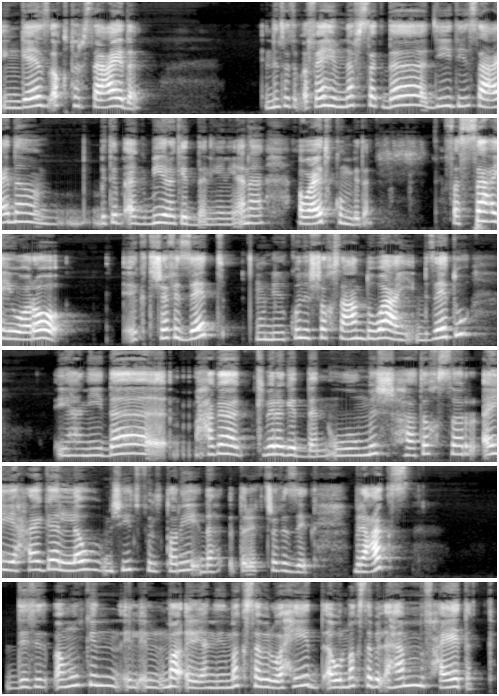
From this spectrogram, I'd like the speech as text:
إنجاز أكتر سعادة. إن أنت تبقى فاهم نفسك ده دي دي سعادة بتبقى كبيرة جدا يعني أنا أوعدكم بده. فالسعي وراء اكتشاف الذات وإن يكون الشخص عنده وعي بذاته يعني ده حاجة كبيرة جدا ومش هتخسر أي حاجة لو مشيت في الطريق ده طريق اكتشاف الذات. بالعكس دي تبقى ممكن يعني المكسب الوحيد أو المكسب الأهم في حياتك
